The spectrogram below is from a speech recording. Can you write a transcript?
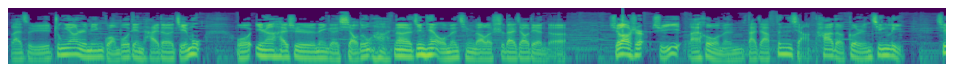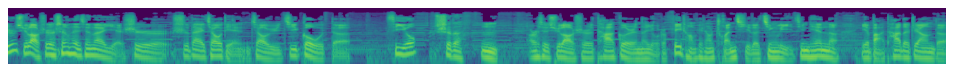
来自于中央人民广播电台的节目，我依然还是那个小东哈。那今天我们请到了时代焦点的徐老师许毅来和我们大家分享他的个人经历。其实徐老师的身份现在也是时代焦点教育机构的 CEO，是的，嗯，而且徐老师他个人呢有着非常非常传奇的经历，今天呢也把他的这样的。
